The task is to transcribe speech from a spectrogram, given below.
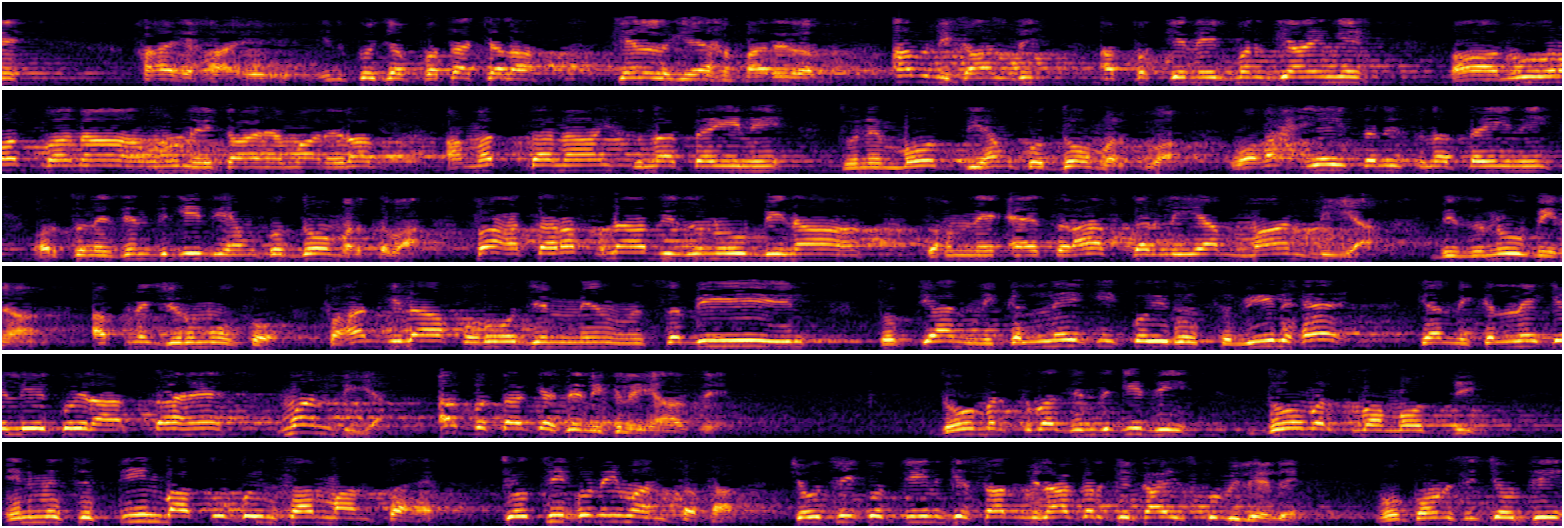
ہائے ہائے، ان کو جب پتا چلا، کہنے لگے ہمارے رب، اب نکال دیں، اب پکے نیک بن کے آئیں گے۔ قالوا ربنا، انہوں نے کہا ہے ہمارے رب، امتنا اثنتین، تو نے موت دی ہم کو دو مرتبہ واحییتنا اثنتین، اور تو نے زندگی دی ہم کو دو مرتبہ۔ فاعترفنا بذنوبنا، تو ہم نے اعتراف کر لیا، مان لیا بذنوبنا اپنے جرموں کو۔ فهل الى خروج من سبیل، تو کیا نکلنے کی کوئی سبیل ہے؟ کیا نکلنے کے لیے کوئی راستہ ہے؟ مان لیا، اب بتا کیسے نکلے یہاں سے؟ دو مرتبہ زندگی دی، دو مرتبہ موت دی۔ ان میں سے تین باتوں کو انسان مانتا ہے۔ چوتھی کو نہیں مانتا تھا۔ چوتھی کو تین کے ساتھ ملا کر کے کہا اس کو بھی لے لے۔ وہ کون سی چوتھی؟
